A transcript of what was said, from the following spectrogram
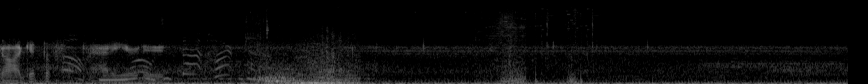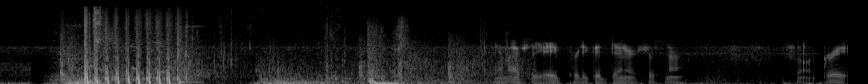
god, get the fuck out of here, no, dude. Did that hurt them? Damn, I actually ate pretty good dinner just now. Feeling great.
